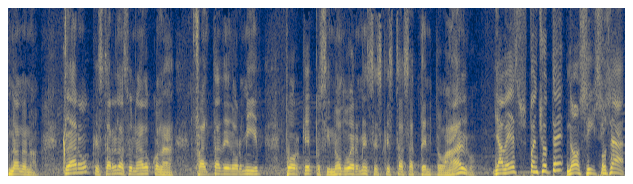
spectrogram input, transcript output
No, no, no. Claro que está relacionado con la falta de dormir, porque pues si no duermes es que estás atento a algo. ¿Ya ves, Panchote? No, sí, sí. O sea,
